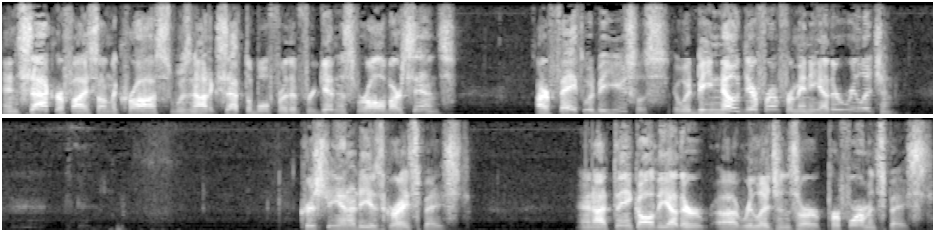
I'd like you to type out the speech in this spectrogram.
and sacrifice on the cross was not acceptable for the forgiveness for all of our sins. Our faith would be useless. It would be no different from any other religion. Christianity is grace based. And I think all the other uh, religions are performance based.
